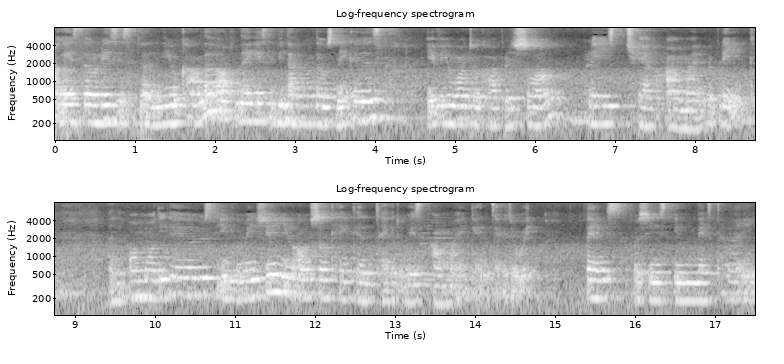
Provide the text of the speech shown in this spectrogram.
Okay so this is the new color of Nike SB Diamond sneakers if you want to copy this one, please check on my web link. And for more details, information, you also can contact with on my contact way. Thanks for seeing you next time.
